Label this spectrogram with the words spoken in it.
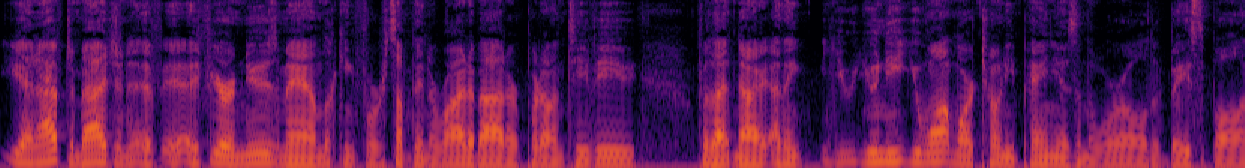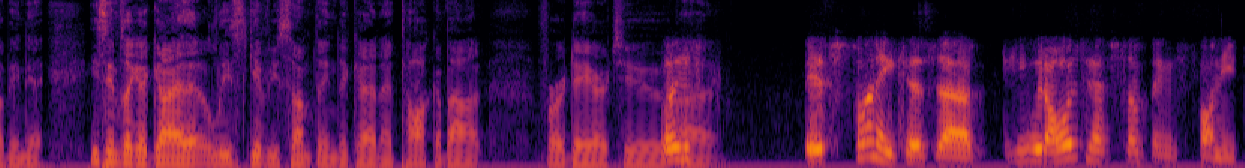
Yeah, and I have to imagine if if you're a newsman looking for something to write about or put on TV for that night, I think you you need you want more Tony Pena's in the world of baseball. I mean, he seems like a guy that at least give you something to kind of talk about for a day or two. Well, uh, It's funny because uh, he would always have something funny to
